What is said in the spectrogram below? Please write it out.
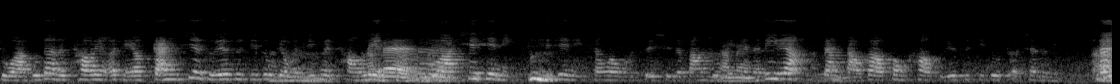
主啊，不断的操练，而且要感谢主耶稣基督给我们机会操练。主啊，谢谢你，谢谢你成为我们随时的帮助，里面的力量。这样祷告奉靠主耶稣基督得胜的名。阿门，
